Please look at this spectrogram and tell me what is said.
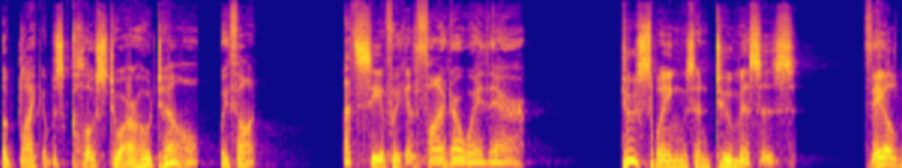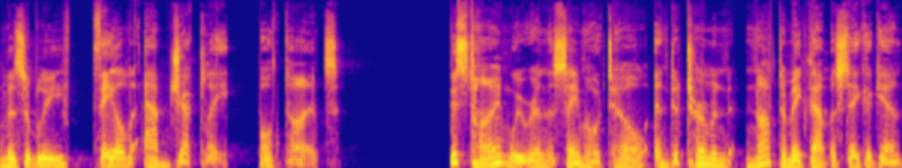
looked like it was close to our hotel. We thought, let's see if we can find our way there. Two swings and two misses. Failed miserably, failed abjectly, both times. This time we were in the same hotel and determined not to make that mistake again.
